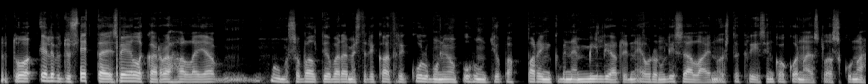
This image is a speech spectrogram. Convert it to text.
No tuo elvytys ettäisi velkarahalla ja muun muassa valtiovarainministeri Katri Kulmuni on puhunut jopa parinkymmenen miljardin euron lisälainoista kriisin kokonaislaskuna.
